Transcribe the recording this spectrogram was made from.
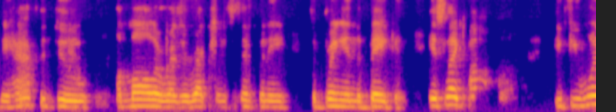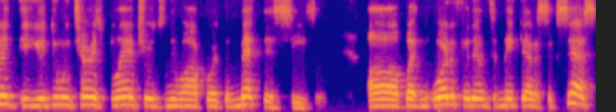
they have to do a Mahler Resurrection Symphony to bring in the bacon. It's like opera. If you wanted, you're doing Terence Blanchard's new opera at the Met this season. Uh, but in order for them to make that a success,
